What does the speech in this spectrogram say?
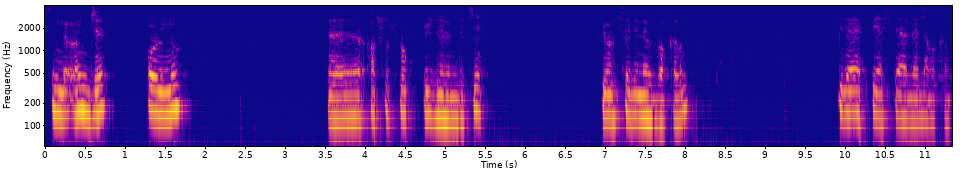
Şimdi önce oyunun eee, Asus ROG üzerindeki görseline bir bakalım. Bir de FPS değerlerine bakalım.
